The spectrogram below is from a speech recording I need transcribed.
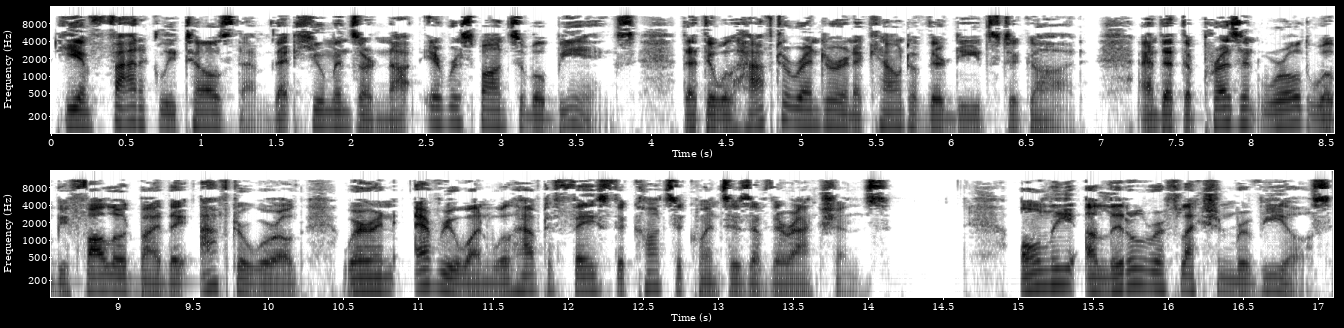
He emphatically tells them that humans are not irresponsible beings, that they will have to render an account of their deeds to God, and that the present world will be followed by the afterworld wherein everyone will have to face the consequences of their actions. Only a little reflection reveals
